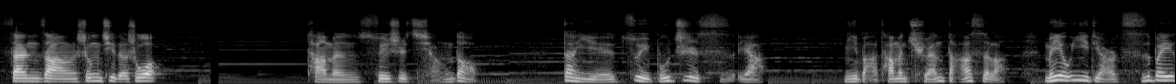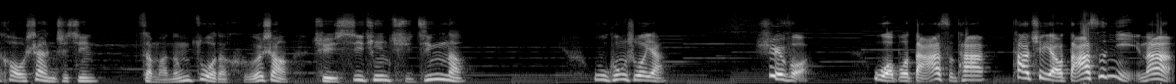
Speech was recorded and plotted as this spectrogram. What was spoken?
三藏生气地说：“他们虽是强盗，但也罪不至死呀！你把他们全打死了，没有一点慈悲好善之心。”怎么能做的和尚去西天取经呢？悟空说：“呀，师傅，我不打死他，他却要打死你呢。”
